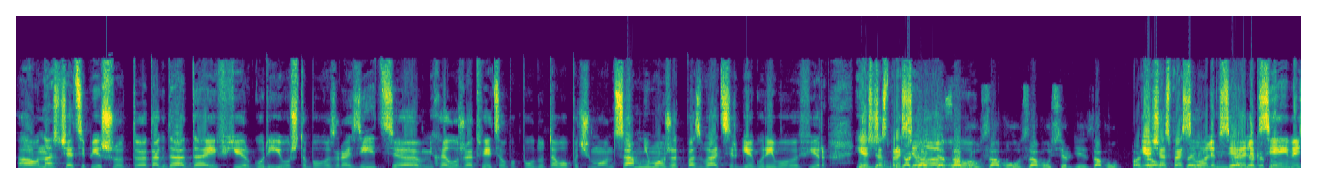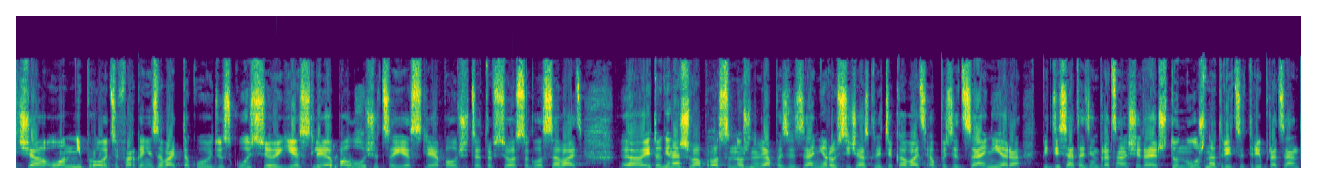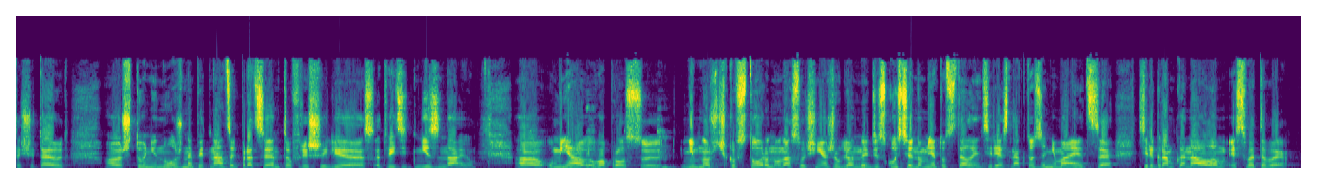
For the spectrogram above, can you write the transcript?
А, у нас в чате пишут, э, тогда дай эфир Гуриеву, чтобы возразить. Э, Михаил уже ответил по поводу того, почему он сам не может позвать Сергея Гуриева в эфир. Я, я сейчас спросила... Я, я, я зову, зову, зову, Сергей, зову, пожалуйста. Я сейчас спросила Алексея меня, Алексеевича, он не против организовать такую дискуссию, если Прекрасно. получится, если получится это все согласовать. Э, итоги нашего вопроса. Нужно ли оппозиционеру сейчас критиковать оппозиционера? 51% считает, что нужно, 30 33% считают, э, что не нужно, 15% решили ответить «не знаю». Э, у меня вопрос э, немножечко в сторону, у нас очень оживленная дискуссия, но мне тут стало интересно, а кто занимается телеграм-каналом СВТВ?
